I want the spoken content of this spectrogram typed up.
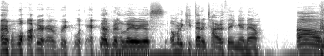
my water everywhere. That'd been hilarious. I'm gonna keep that entire thing in now. Um.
